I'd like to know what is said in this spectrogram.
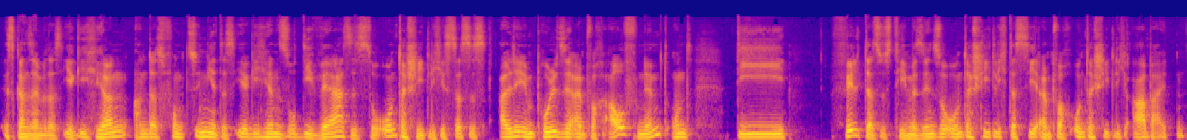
ist ganz einfach, dass ihr Gehirn anders funktioniert, dass ihr Gehirn so divers ist, so unterschiedlich ist, dass es alle Impulse einfach aufnimmt und die Filtersysteme sind so unterschiedlich, dass sie einfach unterschiedlich arbeiten.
